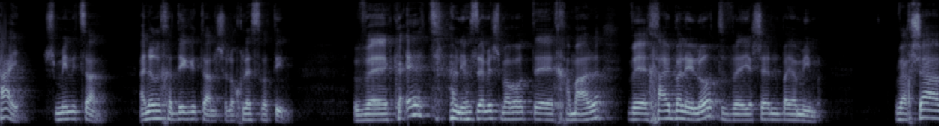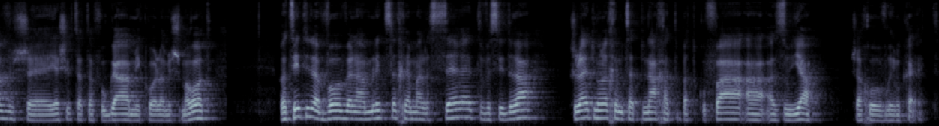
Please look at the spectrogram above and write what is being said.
היי, שמי ניצן. אני עורך הדיגיטל של אוכלי סרטים. וכעת אני עושה משמרות uh, חמ"ל וחי בלילות וישן בימים. ועכשיו שיש לי קצת הפוגה מכל המשמרות, רציתי לבוא ולהמליץ לכם על סרט וסדרה שאולי יתנו לכם קצת נחת בתקופה ההזויה שאנחנו עוברים כעת.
